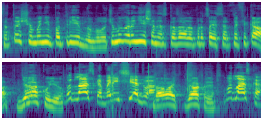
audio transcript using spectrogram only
Це те, що мені потрібно було. Чому ви раніше не сказали про цей сертифікат? Дякую. Будь ласка, беріть ще два. Давайте, дякую. Будь ласка.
